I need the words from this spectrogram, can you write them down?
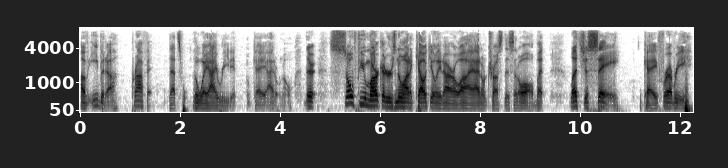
of EBITDA profit. That's the way I read it. Okay, I don't know. There so few marketers know how to calculate ROI. I don't trust this at all. But let's just say, okay, for every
